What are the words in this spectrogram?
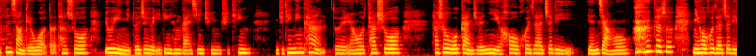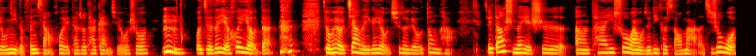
分享给我的。她说：“优颖，你对这个一定很感兴趣，你去听。”你去听听看，对。然后他说，他说我感觉你以后会在这里演讲哦。他说你以后会在这里有你的分享会。他说他感觉，我说嗯，我觉得也会有的，就没有这样的一个有趣的流动哈。所以当时呢，也是嗯，他一说完我就立刻扫码了。其实我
